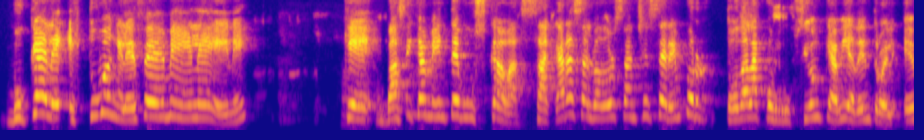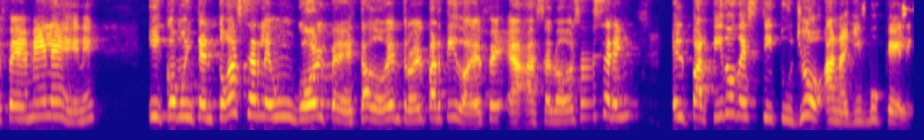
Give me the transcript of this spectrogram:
Bukele estuvo en el FMLN, que básicamente buscaba sacar a Salvador Sánchez Serén por toda la corrupción que había dentro del FMLN y como intentó hacerle un golpe de Estado dentro del partido a, F, a Salvador Sánchez Serén, el partido destituyó a Nayib Bukele.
